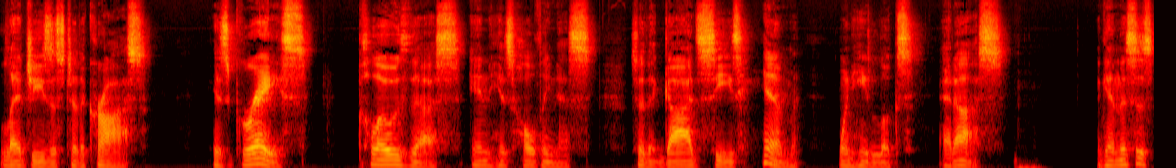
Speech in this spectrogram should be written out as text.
led Jesus to the cross. His grace clothed us in his holiness so that God sees him when he looks at us. Again, this is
